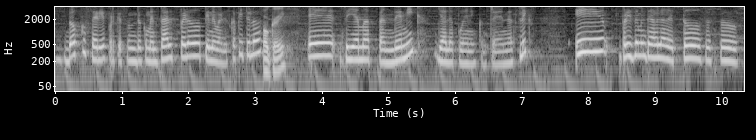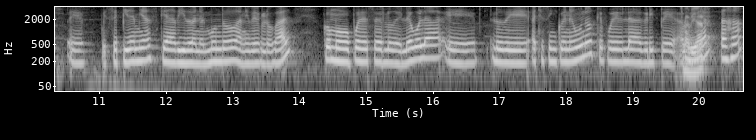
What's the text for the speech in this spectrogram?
docu-serie, porque es un documental, pero tiene varios capítulos. Ok. Eh, se llama Pandemic, ya la pueden encontrar en Netflix. Y precisamente habla de todos estos eh, pues, epidemias que ha habido en el mundo a nivel global, como puede ser lo del ébola, eh, lo de H5N1, que fue la gripe aviar. Ajá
